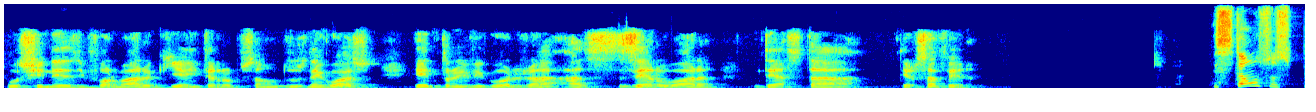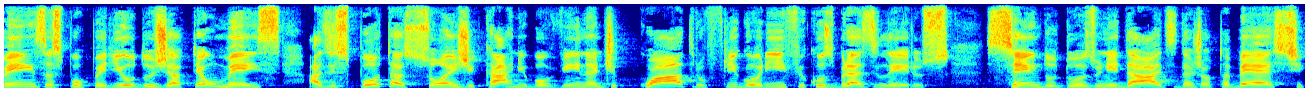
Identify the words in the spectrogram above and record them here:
Os chineses informaram que a interrupção dos negócios entrou em vigor já às zero hora desta terça-feira. Estão suspensas por períodos de até um mês as exportações de carne bovina de quatro frigoríficos brasileiros, sendo duas unidades da JBS,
